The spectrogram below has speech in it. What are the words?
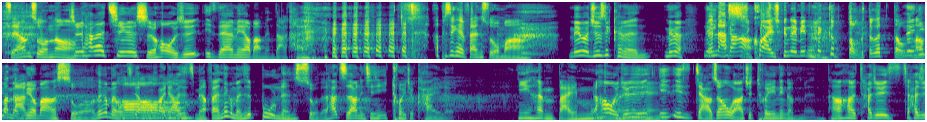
怎样捉弄？就是他在亲的时候，我就一直在那边要把门打开。他，不是可以反锁吗？没有，就是可能没有，那拿十块去那边那个抖抖个抖，那那个门没有办法锁，那个门我记得好像坏掉还是怎么样，反正那个门是不能锁的，他只要你轻轻一推就开了。你很白目，然后我就是一一直假装我要去推那个门，然后他他就他就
